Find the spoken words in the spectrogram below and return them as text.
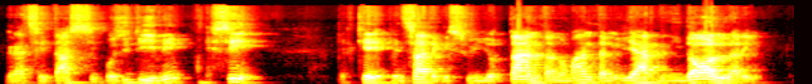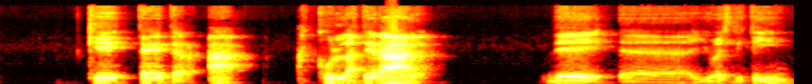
grazie ai tassi positivi, eh sì, perché pensate che sugli 80-90 miliardi di dollari che Tether ha a collaterale dei eh, USDT,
